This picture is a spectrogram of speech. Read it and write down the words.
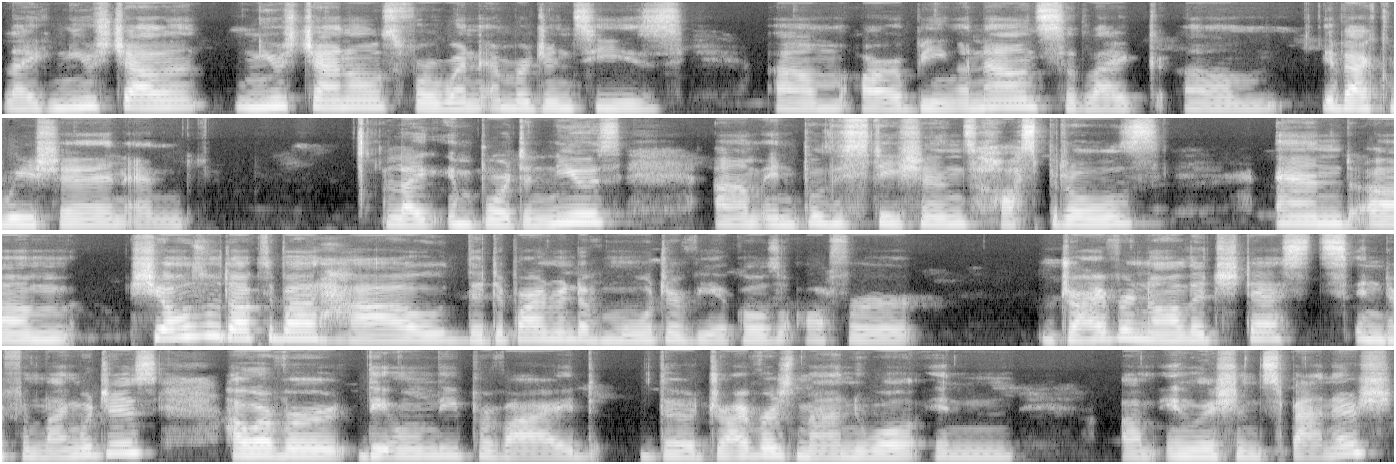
like news channel news channels for when emergencies um, are being announced, so like um, evacuation and like important news um, in police stations, hospitals, and um, she also talked about how the Department of Motor Vehicles offer driver knowledge tests in different languages. However, they only provide the driver's manual in um, English and Spanish.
